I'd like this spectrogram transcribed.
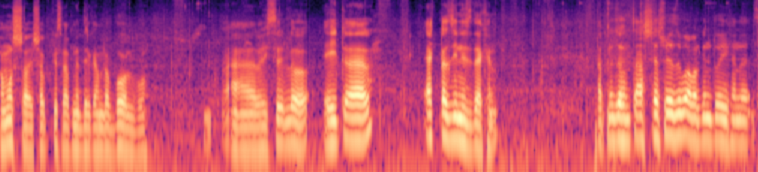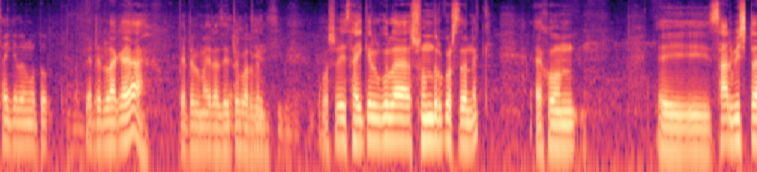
সমস্যা হয় সব কিছু আপনাদেরকে আমরা বলব। আর হয়েছিল এইটার একটা জিনিস দেখেন। আপনি যখন চাষ শেষ হয়ে যাব আবার কিন্তু এইখানে সাইকেলের মতো প্যাটেল লাগায়া প্যাটেল মাইরা যেতে পারবেন। অবশ্য এই সাইকেলগুলা সুন্দর করছে অনেক। এখন এই সার্ভিসটা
